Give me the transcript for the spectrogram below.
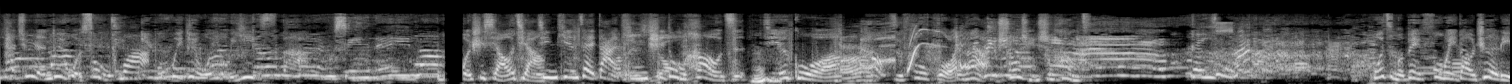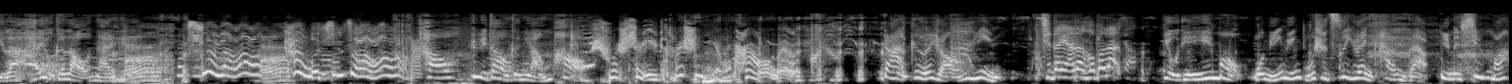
他居然对我送花，不会对我有意思吧？我是小蒋，今天在大厅吃冻耗子，结果耗子复活了。说谁是耗子？我怎么被复位到这里了？还有个老男人，是啊，看我洗澡。超遇到个娘炮，说谁他妈是娘炮呢？大哥饶命！鸡蛋、鸭蛋、荷包蛋，有点 emo。我明明不是自愿看的，你们信吗？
